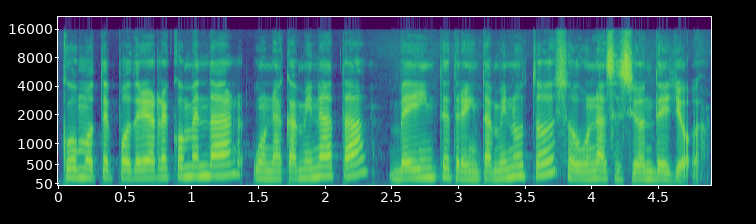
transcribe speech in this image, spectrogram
Como te podría recomendar una caminata, 20-30 minutos o una sesión de yoga.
